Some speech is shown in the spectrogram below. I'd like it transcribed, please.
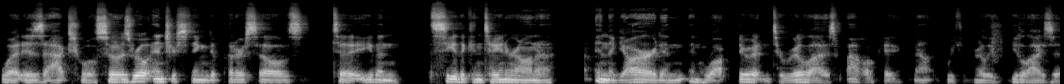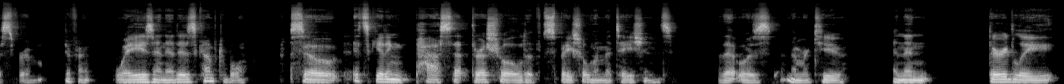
what is actual. So it was real interesting to put ourselves to even see the container on a in the yard and, and walk through it and to realize, wow, okay, now we can really utilize this from different ways and it is comfortable. So it's getting past that threshold of spatial limitations. That was number two. And then thirdly,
